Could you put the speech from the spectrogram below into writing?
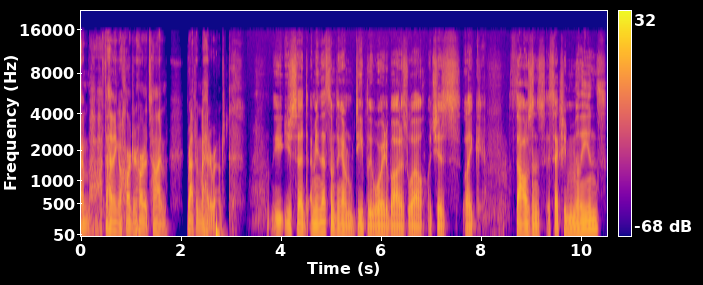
am having a harder and harder time wrapping my head around. You said, I mean, that's something I'm deeply worried about as well, which is like thousands, it's actually millions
